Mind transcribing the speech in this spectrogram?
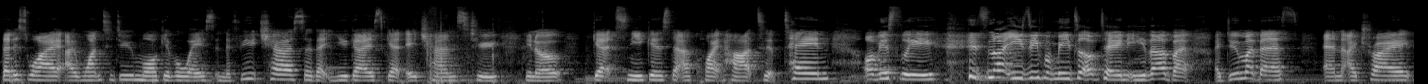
that is why I want to do more giveaways in the future so that you guys get a chance to, you know, get sneakers that are quite hard to obtain. Obviously, it's not easy for me to obtain either, but I do my best and I try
